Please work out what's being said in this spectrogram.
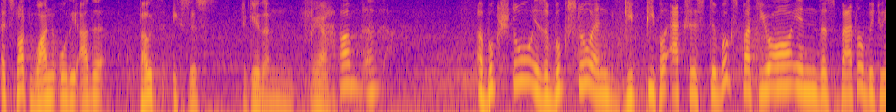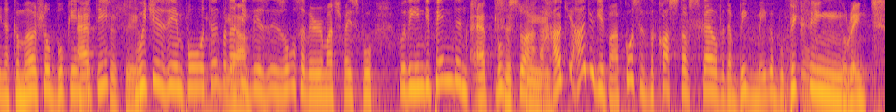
It's not one or the other. Both exist together. Yeah. Um, a bookstore is a bookstore and give people access to books, but you are in this battle between a commercial book entity, Absolutely. which is important. But I think there's, there's also very much space for, for the independent bookstore. How do you how do you get by? Of course, it's the cost of scale that a big mega bookstore. big thing rent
